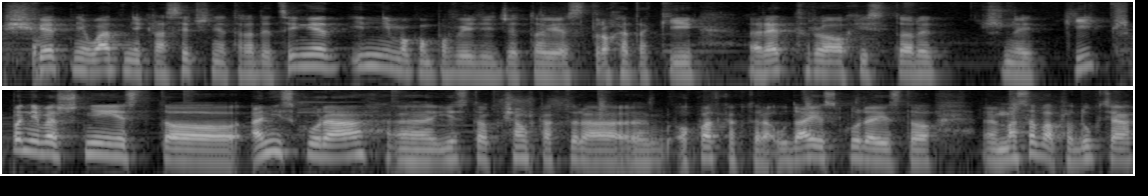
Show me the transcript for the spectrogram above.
świetnie, ładnie, klasycznie, tradycyjnie. Inni mogą powiedzieć, że to jest trochę taki retro, historyczny kicz, ponieważ nie jest to ani skóra, e, jest to książka, która, e, okładka, która udaje skórę, jest to e, masowa produkcja.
